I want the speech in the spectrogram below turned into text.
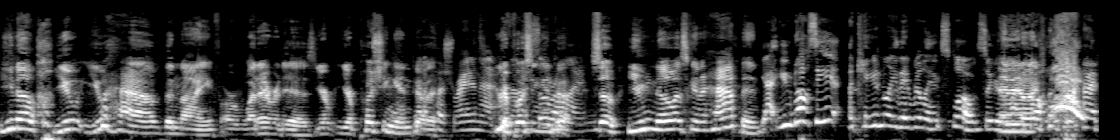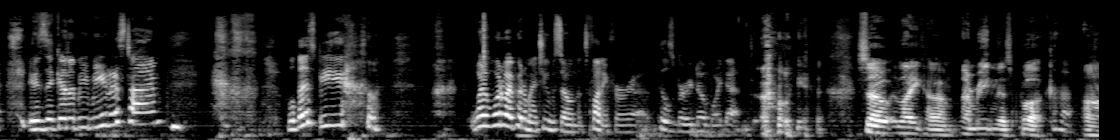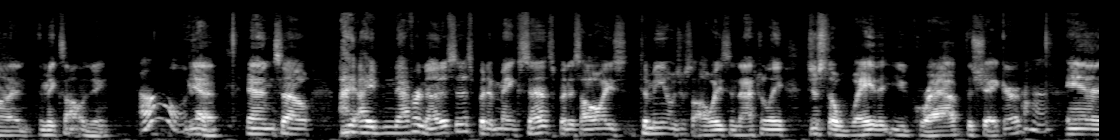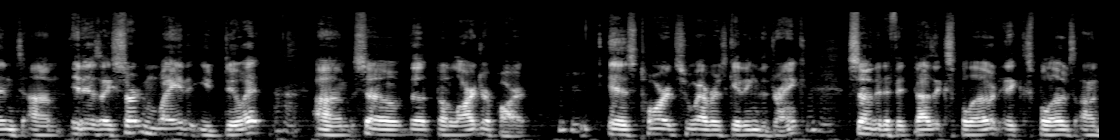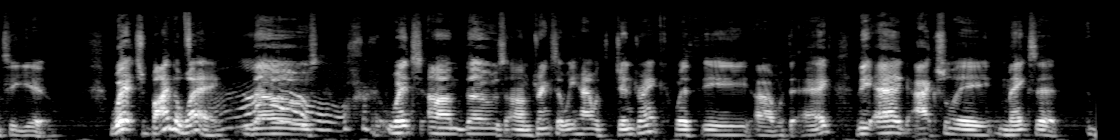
You know, you you have the knife or whatever it is. You're you're pushing You into it. push right in that. You're pushing into it. So you know it's gonna happen. Yeah, you don't see it. Occasionally they really explode, so you're like, you're like, oh is it gonna be me this time? Will this be? what What do I put on my tombstone that's funny for uh, Pillsbury Doughboy death? Oh yeah. So like um, I'm reading this book Uh-huh. on mixology. Oh. Yeah, and so I I've never noticed this, but it makes sense. But it's always to me it was just always naturally just a way that you grab the shaker, Uh-huh. and um, it is a certain way that you do it. Uh-huh. Um, so the the larger part Mm-hmm. is towards whoever's getting the drink, Mm-hmm. so that if it does explode, it explodes onto you. Which, by the way, those Oh. which um, those um, drinks that we have with gin drink with the uh, with the egg, the egg actually makes it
